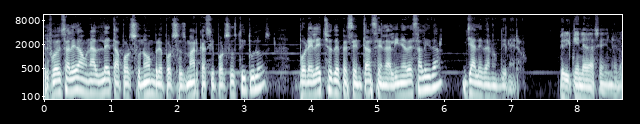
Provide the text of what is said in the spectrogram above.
El fijo de salida, un atleta por su nombre, por sus marcas y por sus títulos, por el hecho de presentarse en la línea de salida, ya le dan un dinero. Pero ¿y quién le da ese dinero?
